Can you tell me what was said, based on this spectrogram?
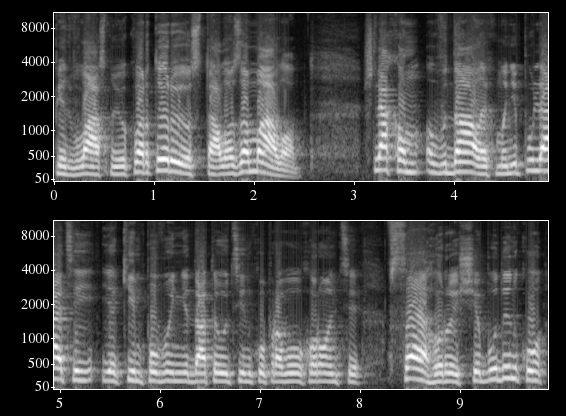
під власною квартирою стало замало. Шляхом вдалих маніпуляцій, яким повинні дати оцінку правоохоронці, все горище будинку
